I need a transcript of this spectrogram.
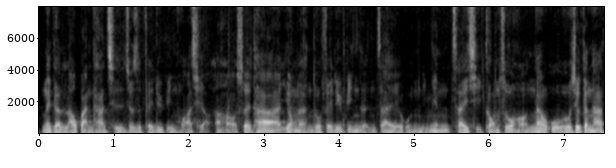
那个老板他其实就是菲律宾华侨，然后所以他用了很多菲律宾人在我们里面在一起工作哈。那我我就跟他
